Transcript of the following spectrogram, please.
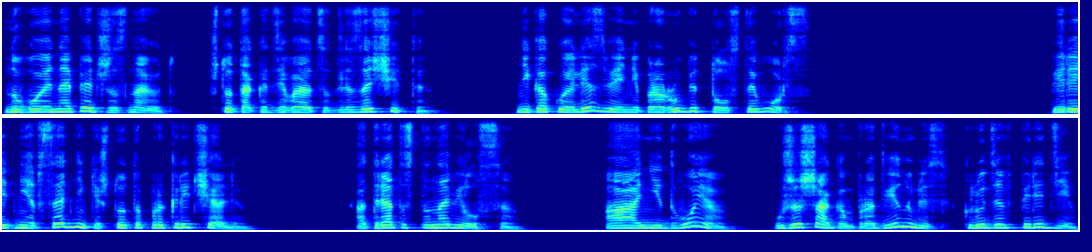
Но воины опять же знают, что так одеваются для защиты. Никакое лезвие не прорубит толстый ворс. Передние всадники что-то прокричали. Отряд остановился, а они двое уже шагом продвинулись к людям впереди.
